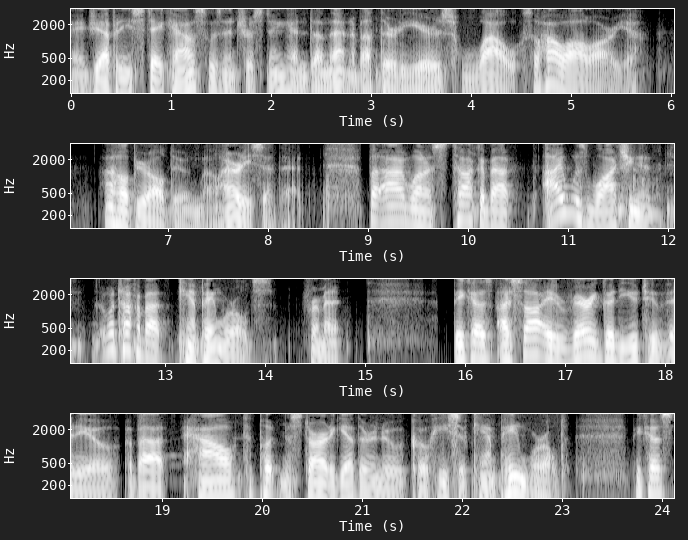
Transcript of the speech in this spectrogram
a Japanese steakhouse. Was interesting. Hadn't done that in about 30 years. Wow. So how all are you? I hope you're all doing well. I already said that. But I want to talk about I was watching I want to talk about campaign worlds for a minute because I saw a very good YouTube video about how to put Mystara together into a cohesive campaign world. Because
